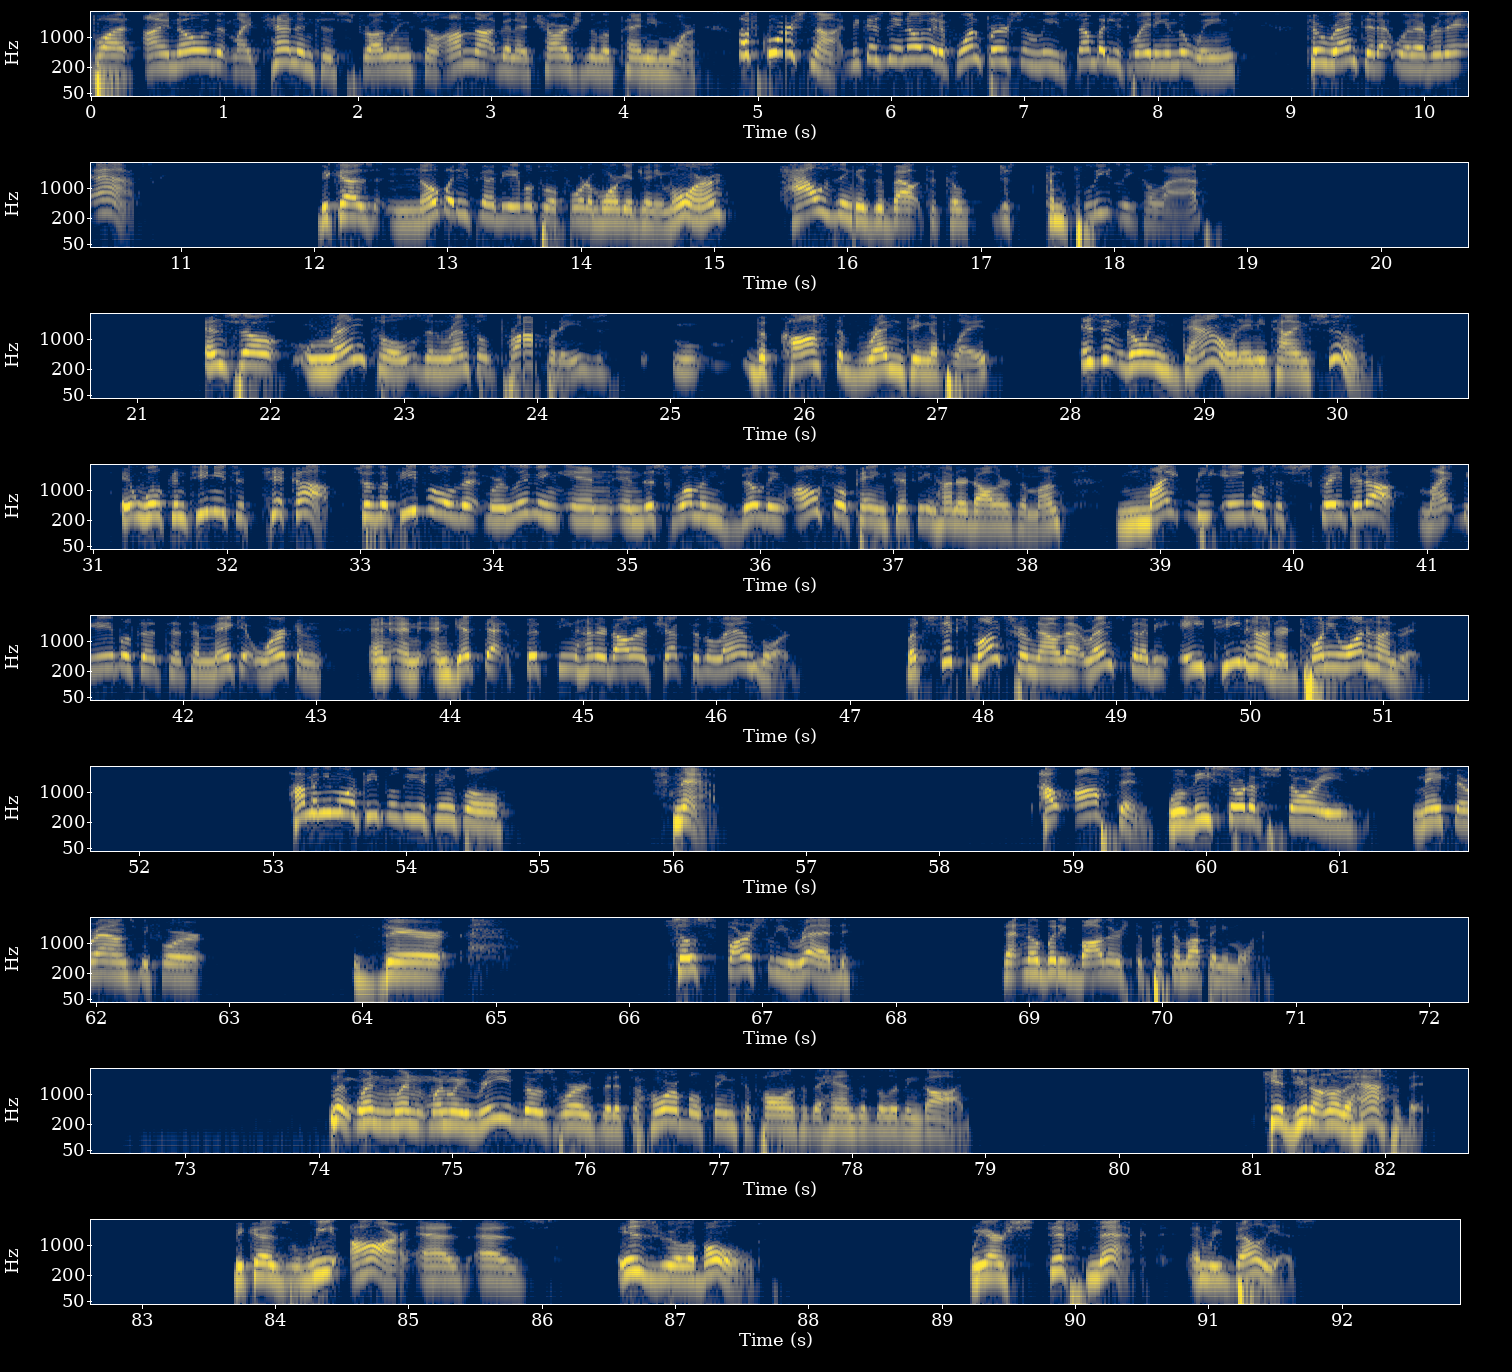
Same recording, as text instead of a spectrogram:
but I know that my tenant is struggling, so I'm not going to charge them a penny more. Of course not, because they know that if one person leaves, somebody's waiting in the wings to rent it at whatever they ask. Because nobody's going to be able to afford a mortgage anymore. Housing is about to co- just completely collapse. And so rentals and rental properties, the cost of renting a place isn't going down anytime soon. It will continue to tick up. So the people that were living in, in this woman's building also paying $1,500 a month might be able to scrape it up, might be able to, to, to make it work and, and, and, and get that $1,500 check to the landlord. But six months from now, that rent's going to be $1,800, $2,100. How many more people do you think will snap? How often will these sort of stories make the rounds before they're so sparsely read that nobody bothers to put them up anymore? Look, when, when, when we read those words that it's a horrible thing to fall into the hands of the living God, kids, you don't know the half of it because we are as as Israel of old. We are stiff-necked and rebellious.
